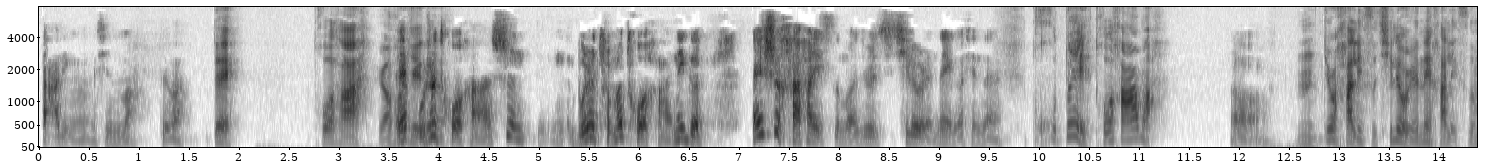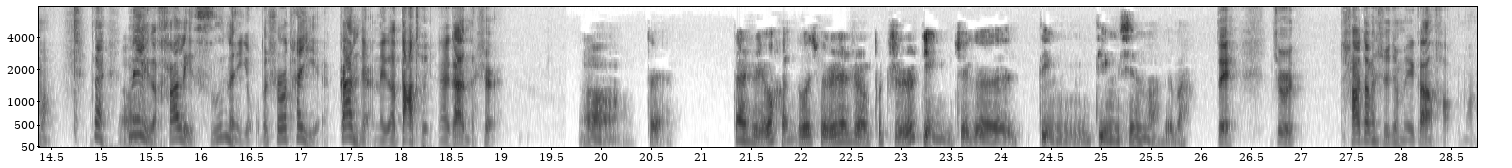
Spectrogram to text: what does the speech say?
大顶薪嘛，对吧？对，托哈，然后哎，这个不是托哈，是嗯不是什么托哈？那个哎是哈哈里斯吗？就是七六人那个现在托对托哈嘛，哦嗯，就是哈里斯七六人那哈里斯嘛。但哦那个哈里斯呢，有的时候他也干点那个大腿该干的事儿。哦对，但是有很多确实是这种不只顶这个顶顶薪嘛，对吧？对，就是他当时就没干好嘛。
